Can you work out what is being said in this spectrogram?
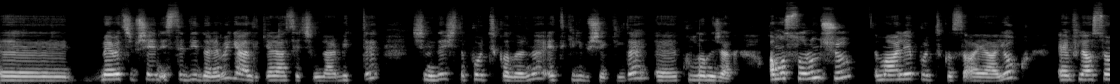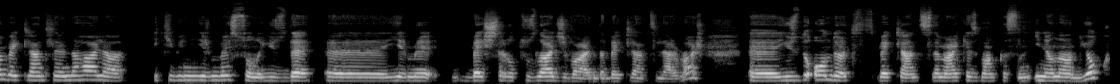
E, Mehmet Şimşek'in istediği döneme geldik. Yerel seçimler bitti. Şimdi işte politikalarını etkili bir şekilde e, kullanacak. Ama sorun şu, maliye politikası ayağı yok. Enflasyon beklentilerinde hala 2025 sonu yüzde e, 25'ler 30'lar civarında beklentiler var. E, Yüzde 14 beklentisine Merkez Bankası'nın inanan yok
